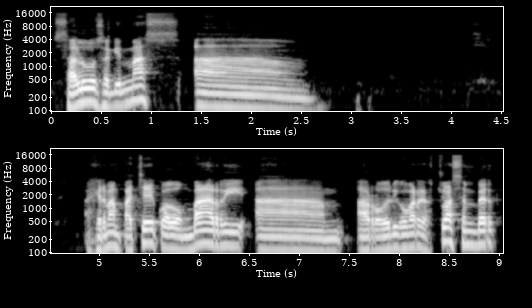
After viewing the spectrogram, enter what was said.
saludos a quien más. A, Germán Pacheco, a Don Barry, a, Rodrigo Vargas Schwarzenberg.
